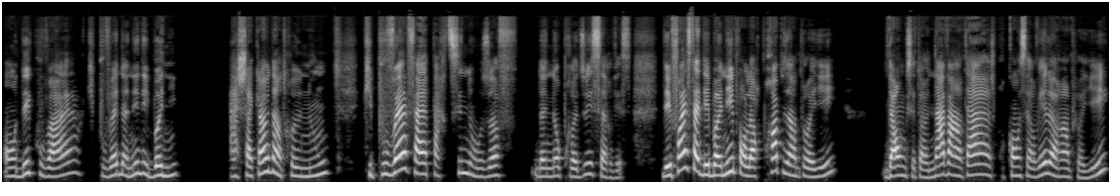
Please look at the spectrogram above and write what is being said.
ont découvert qu'ils pouvaient donner des bonnets à chacun d'entre nous qui pouvaient faire partie de nos offres, de nos produits et services. Des fois, c'était des bonnets pour leurs propres employés, donc, c'est un avantage pour conserver leurs employés.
